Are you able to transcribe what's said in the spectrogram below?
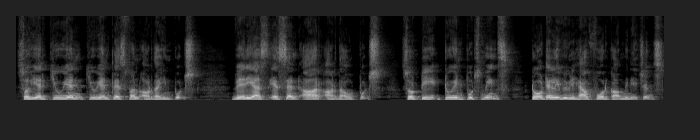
So here Qn, Qn plus 1 are the inputs whereas S and R are the outputs. So T, two inputs means totally we will have four combinations.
